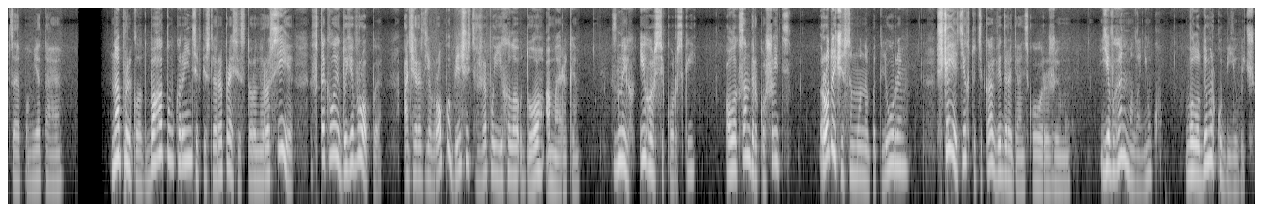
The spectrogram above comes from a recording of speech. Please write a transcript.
це пам'ятає. Наприклад, багато українців після репресій сторони Росії втекли до Європи, а через Європу більшість вже поїхала до Америки. З них Ігор Сікорський, Олександр Кошиць, родичі Симона Петлюри. Ще є ті, хто тікав від радянського режиму. Євген Маланюк, Володимир Кубійович.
